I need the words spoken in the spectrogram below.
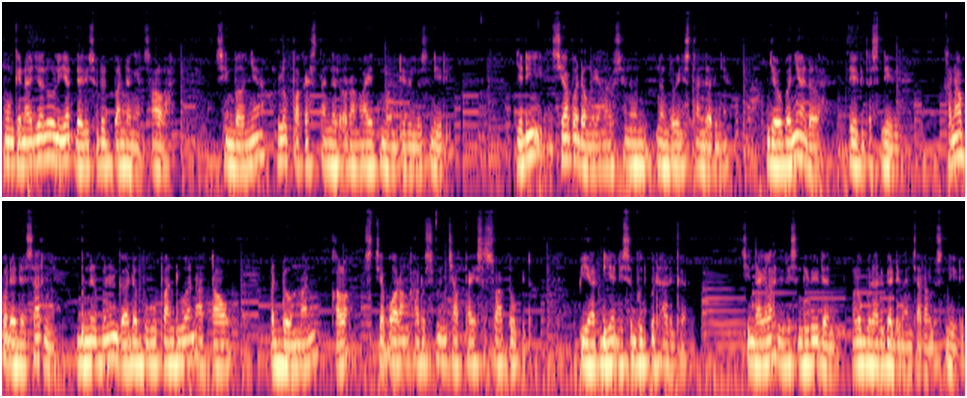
mungkin aja lu lihat dari sudut pandang yang salah. Simbolnya lu pakai standar orang lain buat diri lu sendiri. Jadi siapa dong yang harusnya nentuin standarnya? Jawabannya adalah diri kita sendiri karena pada dasarnya bener-bener gak ada buku panduan atau pedoman kalau setiap orang harus mencapai sesuatu gitu biar dia disebut berharga. Cintailah diri sendiri dan lo berharga dengan cara lo sendiri.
